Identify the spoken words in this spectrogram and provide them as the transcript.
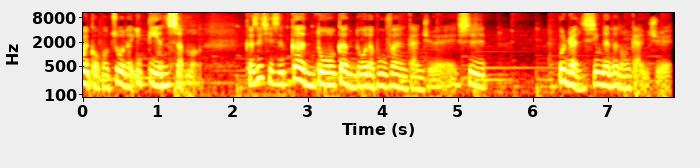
为狗狗做了一点什么，可是其实更多更多的部分，感觉是不忍心的那种感觉。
